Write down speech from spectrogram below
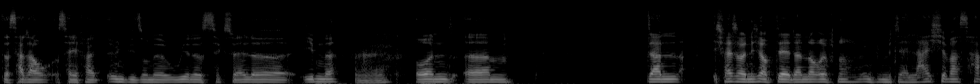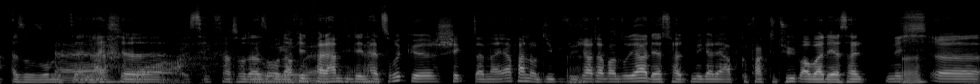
das hat auch safe halt irgendwie so eine weirde sexuelle Ebene. Mhm. Und ähm, dann ich weiß aber nicht, ob der dann noch, noch irgendwie mit der Leiche was hat, also so mit äh, der Leiche boah. Sex hat oder so. Und auf jeden Fall haben die ja. den halt zurückgeschickt dann nach Japan und die Psychiater waren so, ja, der ist halt mega der abgefuckte Typ, aber der ist halt nicht, äh.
